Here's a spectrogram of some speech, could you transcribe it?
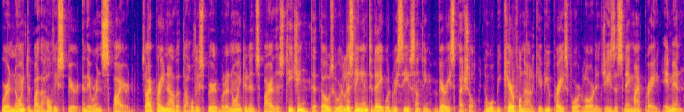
were anointed by the Holy Spirit and they were inspired. So I pray now that the Holy Spirit would anoint and inspire this teaching, that those who are listening in today would receive something very special. And we'll be careful now to give you praise for it, Lord. In Jesus' name I pray. Amen.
